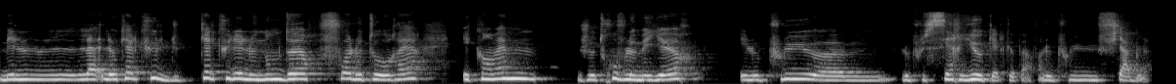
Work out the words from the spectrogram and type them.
mais le, le calcul du calculer le nombre d'heures fois le taux horaire est quand même je trouve le meilleur et le plus, euh, le plus sérieux quelque part, enfin, le plus fiable.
